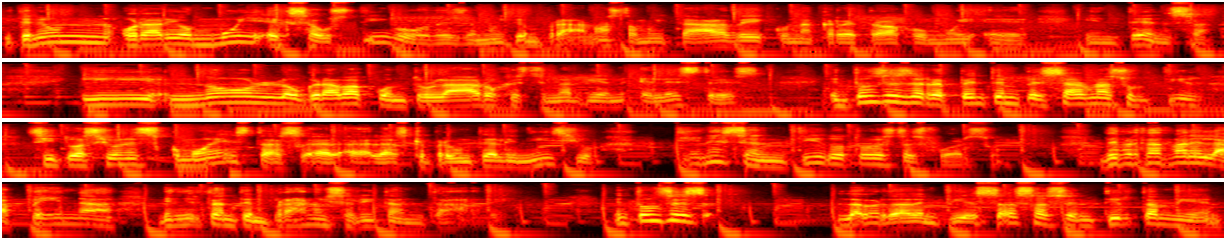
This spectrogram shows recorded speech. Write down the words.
y tenía un horario muy exhaustivo desde muy temprano hasta muy tarde, con una carga de trabajo muy eh, intensa y no lograba controlar o gestionar bien el estrés. Entonces de repente empezaron a surtir situaciones como estas, a, las que pregunté al inicio. ¿Tiene sentido todo este esfuerzo? ¿De verdad vale la pena venir tan temprano y salir tan tarde? Entonces la verdad empiezas a sentir también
